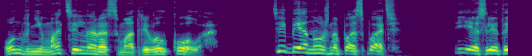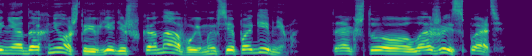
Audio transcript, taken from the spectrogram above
он внимательно рассматривал Кола. «Тебе нужно поспать. Если ты не отдохнешь, ты въедешь в канаву, и мы все погибнем. Так что ложись спать».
